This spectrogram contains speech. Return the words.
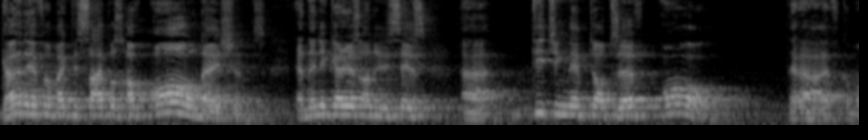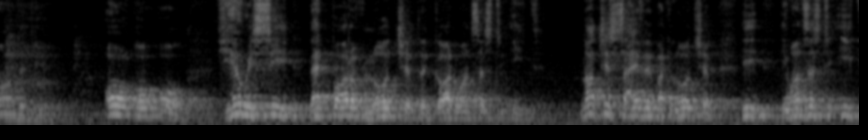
go therefore make disciples of all nations. And then he carries on and he says, uh, teaching them to observe all that I have commanded you. All, all, all. Here we see that part of lordship that God wants us to eat. Not just savor, but lordship. He, he wants us to eat,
